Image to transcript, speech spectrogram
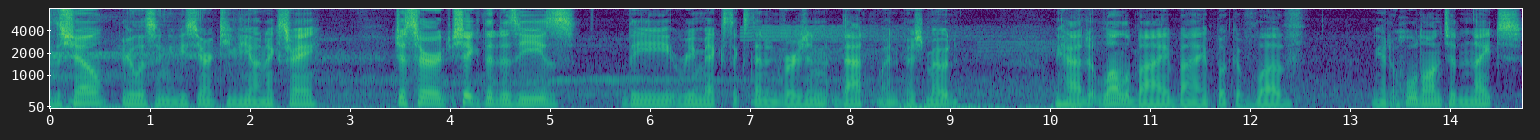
to the show. You're listening to VCR TV on X Ray. Just heard Shake the Disease, the remix extended version of that by Depeche Mode. We had Lullaby by Book of Love. We had Hold On to the Night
